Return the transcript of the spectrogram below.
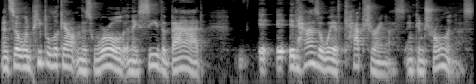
And so when people look out in this world and they see the bad, it, it, it has a way of capturing us and controlling us.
